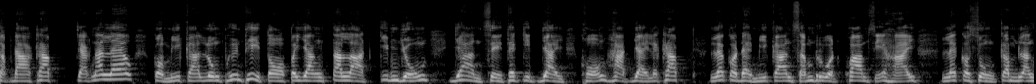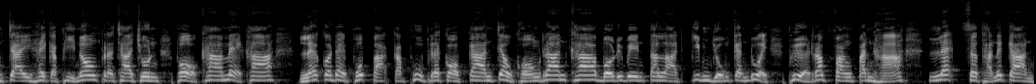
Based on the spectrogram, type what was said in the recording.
สัปดาห์ครับ จากนั้นแล้วก็มีการลงพื้นที่ต่อไปยังตลาดกิมหยง ย่านเศรษฐกิจใหญ่ของหาดใหญ่แล้วครับ แล้วก็ได้มีการสำรวจความเสียหาย และก็ส่งกำลังใจให้กับพี่น้องประชาชน พ่อค้าแม่ค้า แล้วก็ได้พบปะกับผู้ประกอบการเจ้าของร้านค้าบริเวณตลาดกิมหยงกันด้วย เพื่อรับฟังปัญหาและสถานการณ์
